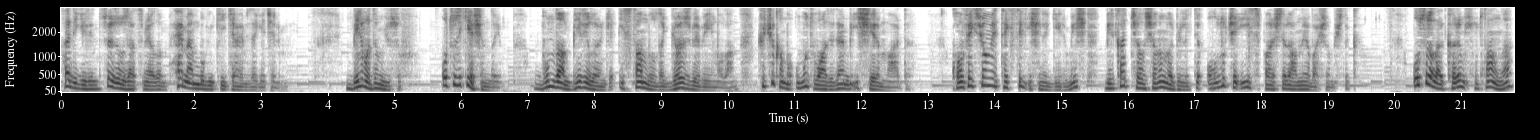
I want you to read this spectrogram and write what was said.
hadi gelin sözü uzatmayalım. Hemen bugünkü hikayemize geçelim. Benim adım Yusuf. 32 yaşındayım. Bundan bir yıl önce İstanbul'da göz bebeğim olan, küçük ama umut vadeden bir iş yerim vardı. Konfeksiyon ve tekstil işine girmiş, birkaç çalışanımla birlikte oldukça iyi siparişleri almaya başlamıştık. O sıralar karım Sultan'la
